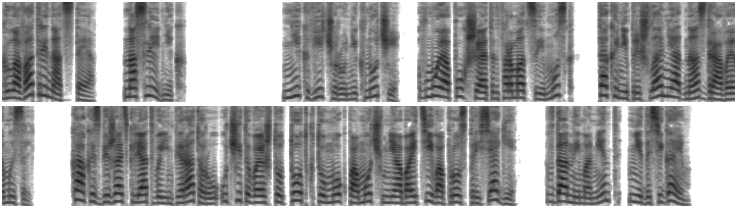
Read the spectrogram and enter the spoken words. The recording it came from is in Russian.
Глава 13. Наследник. Ни к вечеру, ни к ночи в мой опухший от информации мозг так и не пришла ни одна здравая мысль. Как избежать клятвы императору, учитывая, что тот, кто мог помочь мне обойти вопрос присяги, в данный момент недосягаем?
